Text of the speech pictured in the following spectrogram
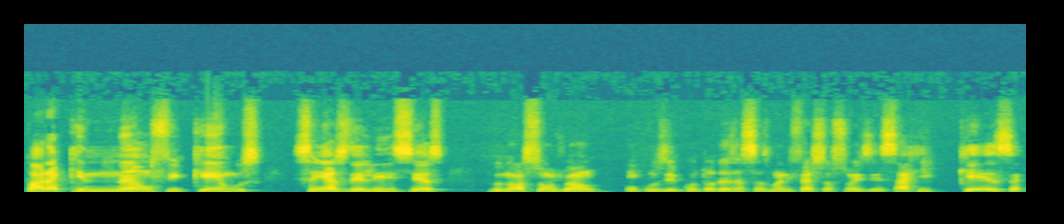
para que não fiquemos sem as delícias do nosso São João, inclusive com todas essas manifestações, essa riqueza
